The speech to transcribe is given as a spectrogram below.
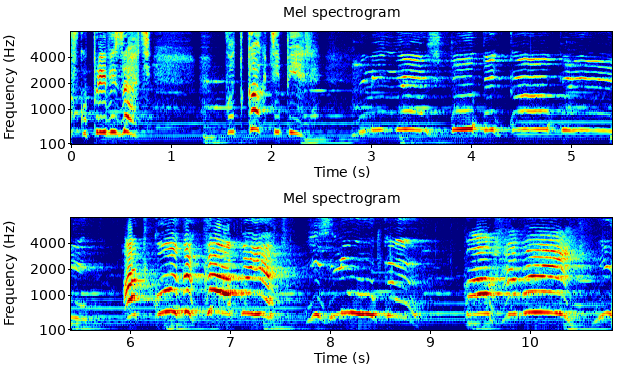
Веревку привязать. Вот как теперь? На меня что-то капает. Откуда капает? Из люка. Как же быть? Не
